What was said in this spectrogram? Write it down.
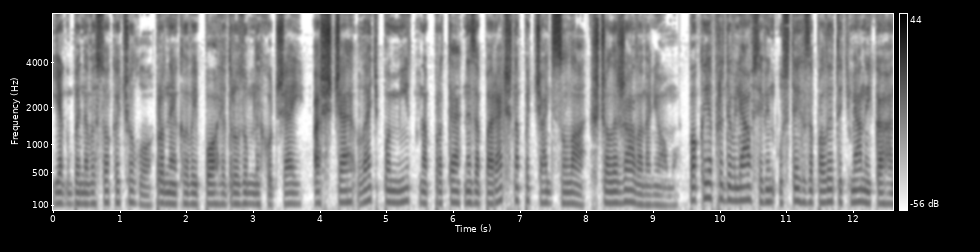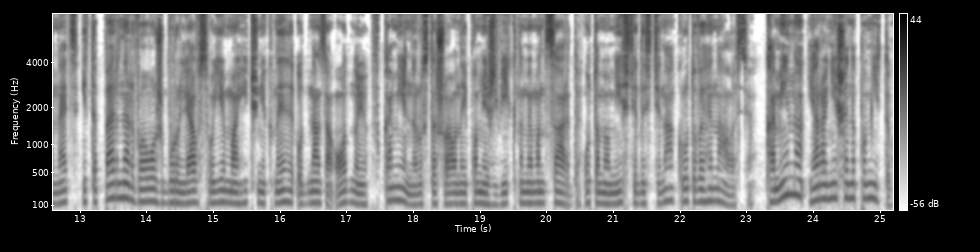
якби невисоке чоло, проникливий погляд розумних очей, а ще ледь помітна, проте незаперечна печать зла, що лежала на ньому. Поки я придивлявся, він устиг запалити тьмяний каганець і тепер нервово жбурляв свої магічні книги одна за одною в камін, розташований поміж вікнами мансарди, у тому місці, де стіна круто вигиналася. Каміна я раніше не помітив.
